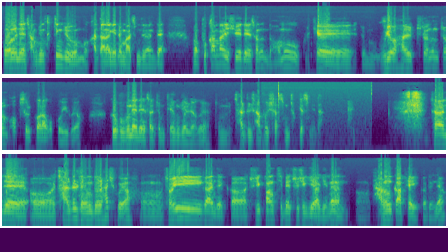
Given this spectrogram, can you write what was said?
오늘 이제 장중 특징주 뭐 간단하게 좀 말씀드렸는데 어, 북한발 이슈에 대해서는 너무 그렇게 좀 우려할 필요는 좀 없을 거라고 보이고요. 그 부분에 대해서 좀 대응 전략을 좀 잘들 잡으셨으면 좋겠습니다. 자, 이제, 어, 잘들 대응들 하시고요. 어, 저희가 이제, 어, 주식방집의 주식 이야기는, 어, 다음 카페에 있거든요.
